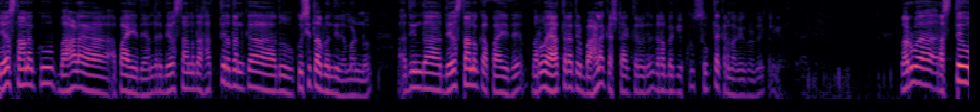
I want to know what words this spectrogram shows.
ದೇವಸ್ಥಾನಕ್ಕೂ ಬಹಳ ಅಪಾಯ ಇದೆ. ಅಂದರೆ ದೇವಸ್ಥಾನದ ಹತ್ತಿರ ತನಕ ಅದು ಕುಸಿತ ಬಂದಿದೆ ಮಣ್ಣು. ಅದರಿಂದ ದೇವಸ್ಥಾನಕ್ಕೂ ಅಪಾಯ ಇದೆ. ಬರುವ ಯಾತ್ರಾರ್ಥಿ ಬಹಳ ಕಷ್ಟ ಆಗ್ತಿರೋದ್ರಿಂದ ಇದರ ಬಗ್ಗೆ ಸೂಕ್ತ ಕ್ರಮ ಕೈಗೊಳ್ಳಬೇಕು. ಬರುವ ರಸ್ತೆಯು,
